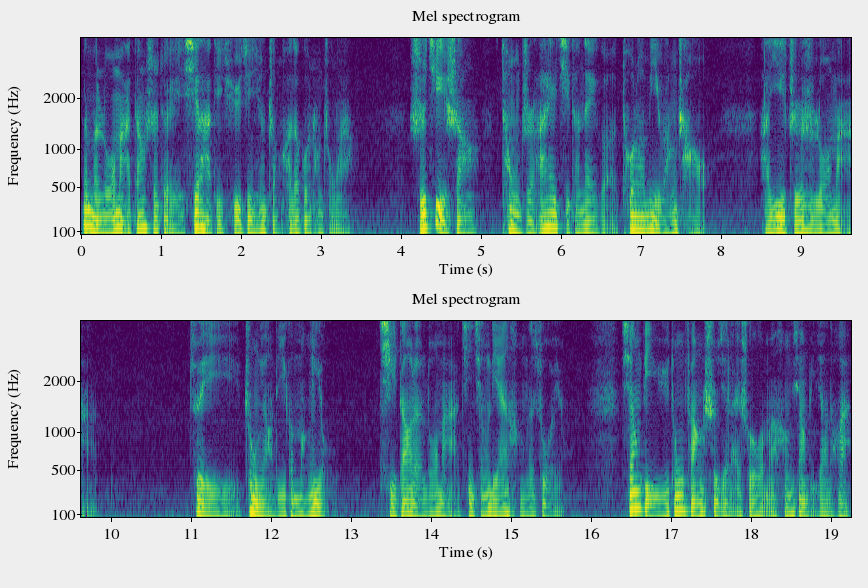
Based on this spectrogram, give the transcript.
那么，罗马当时对希腊地区进行整合的过程中啊，实际上统治埃及的那个托勒密王朝啊，一直是罗马最重要的一个盟友，起到了罗马进行连横的作用。相比于东方世界来说，我们横向比较的话，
